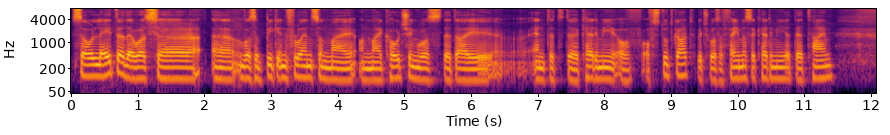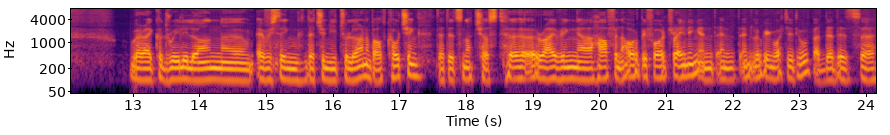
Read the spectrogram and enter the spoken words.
So later, there was uh, uh, was a big influence on my on my coaching was that I uh, entered the academy of of Stuttgart, which was a famous academy at that time where I could really learn uh, everything that you need to learn about coaching. That it's not just uh, arriving uh, half an hour before training and, and, and looking what you do, but that it's uh,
